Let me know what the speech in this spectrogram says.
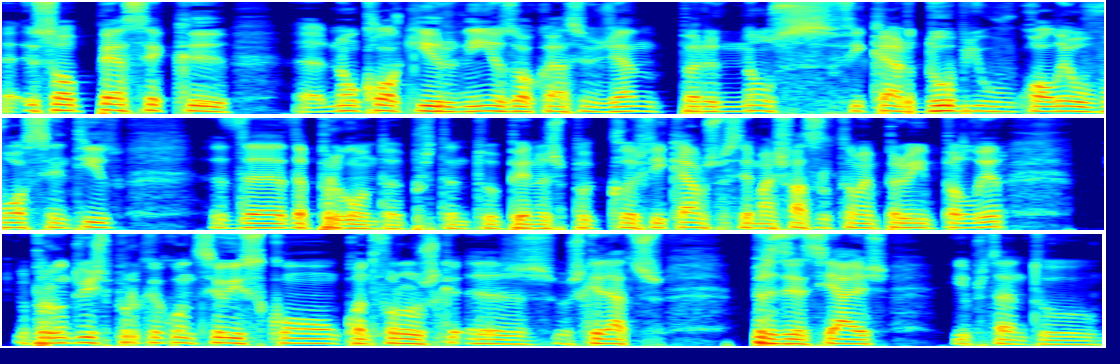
uh, eu só peço é que uh, não coloquem ironias ou caso um género para não se ficar dúbio qual é o vosso sentido da, da pergunta. Portanto, apenas para clarificarmos, para ser mais fácil também para mim para ler. Eu pergunto isto porque aconteceu isso com, quando foram os, os, os candidatos presenciais e, portanto,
